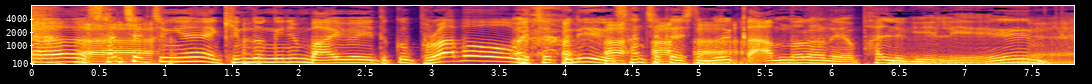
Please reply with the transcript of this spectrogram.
아, 산책 중에 김동규님 My Way 듣고 브라보 외쳤더니 산책하시던 분들 깜놀하네요. 8621님. 네.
